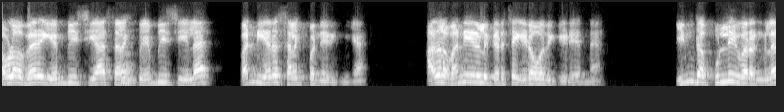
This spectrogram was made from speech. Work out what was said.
எவ்வளவு பேரை எம்பிசியா செலக்ட் எம்பிசியில வன்னியரை செலக்ட் பண்ணிருக்கீங்க. அதுல வன்னியர்களுக்கு கிடைச்ச இடஒதுக்கீடு என்ன? இந்த புள்ளி விவரங்களை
